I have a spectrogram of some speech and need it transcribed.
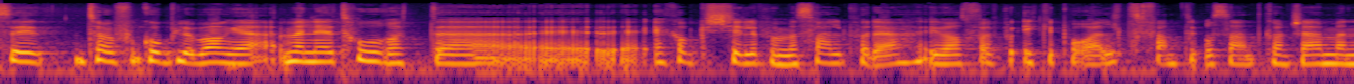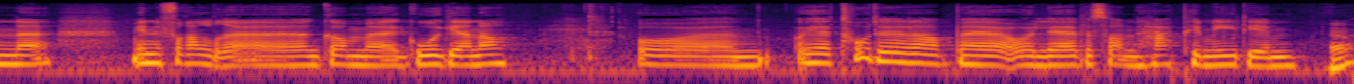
si takk for komplimentet, men jeg tror at eh, Jeg kan ikke skille på meg selv på det. I hvert fall ikke på alt. 50% kanskje. Men eh, mine foreldre ga meg gode gener. Og, og jeg tror det der med å leve sånn happy medium Ja.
